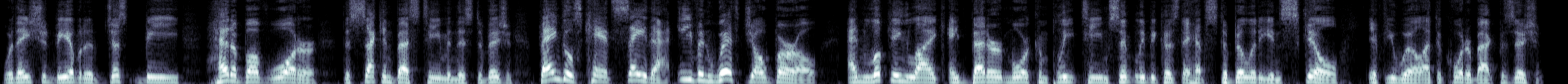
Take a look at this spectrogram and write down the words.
where they should be able to just be head above water, the second best team in this division. Bengals can't say that, even with Joe Burrow and looking like a better, more complete team simply because they have stability and skill, if you will, at the quarterback position.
